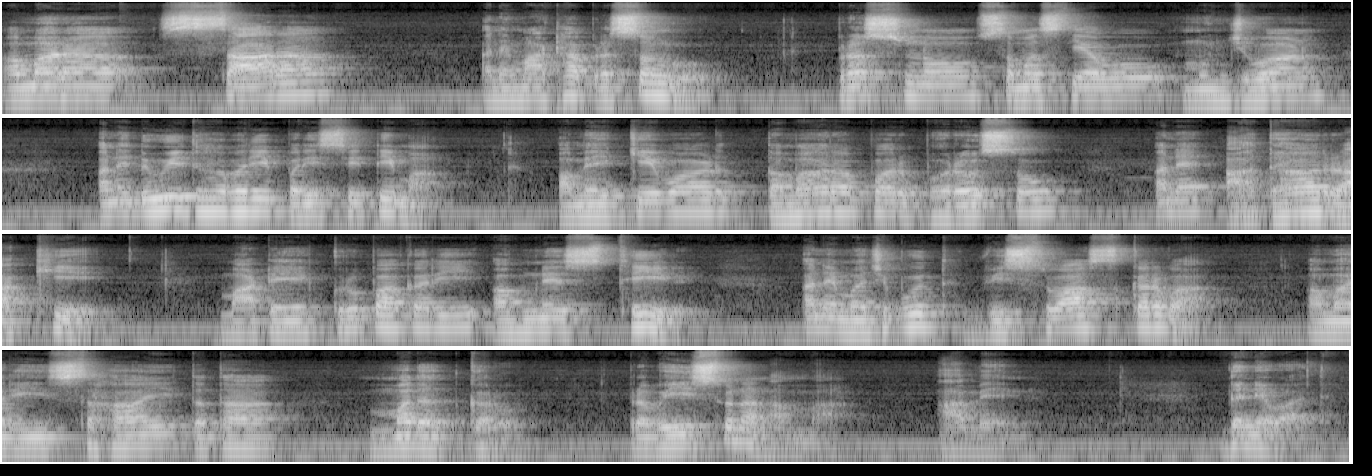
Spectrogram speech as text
અમારા સારા અને માઠા પ્રસંગો, પ્રશ્નો, સમસ્યાઓ, મૂંઝવણ અને દુવિધાભરી પરિસ્થિતિમાં અમે કેવળ તમારા પર ભરોસો અને આધાર રાખીએ. માટે કૃપા કરી અમને સ્થિર અને મજબૂત વિશ્વાસ કરવા અમારી સહાય તથા મદદ કરો. પ્રભુ ઈશ્વરના નામમાં. આમેન. ધન્યવાદ.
